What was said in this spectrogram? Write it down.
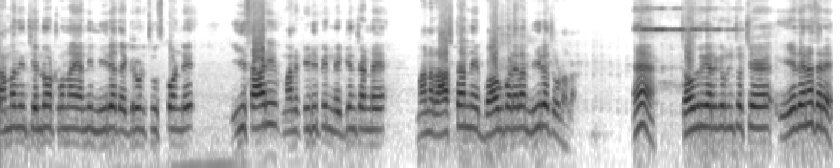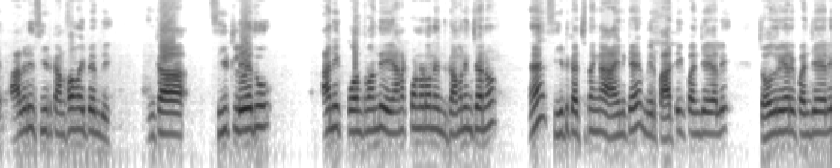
సంబంధించి ఎన్ని నోట్లు ఉన్నాయన్నీ మీరే దగ్గరుండి చూసుకోండి. ఈసారి మన టీడీపీని నెగ్గించండి. మన రాష్ట్రాన్ని బాగుపడేలా మీరే చూడాలి. చౌదరి గారి గురించి వచ్చే ఏదైనా సరే ఆల్రెడీ సీట్ కన్ఫర్మ్ అయిపోయింది. ఇంకా సీట్ లేదు అని కొంతమంది వెనక్కు ఉండడం నేను గమనించాను. సీట్ సీటు ఖచ్చితంగా ఆయనకే. మీరు పార్టీకి పనిచేయాలి చౌదరి గారికి పనిచేయాలి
